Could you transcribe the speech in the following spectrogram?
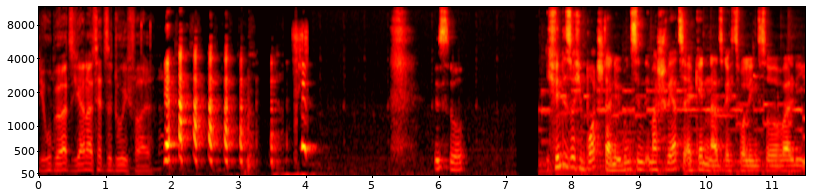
Die Hupe hört sich an, als hätte sie Durchfall. Ist so. Ich finde, solche Bordsteine übrigens sind immer schwer zu erkennen als rechts vor links, so, weil die,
